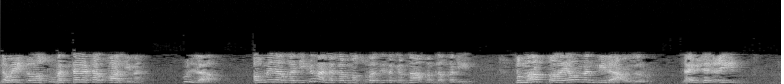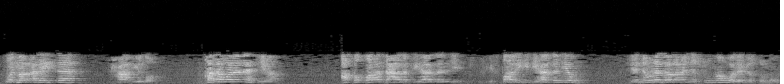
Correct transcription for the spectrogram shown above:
نويت أن أصوم السنة القادمة كلها أو من الغد كما ذكر الصورة التي ذكرناها قبل قليل. ثم أفطر يوما بلا عذر. لا يوجد عيد والمرأة ليست حائضة. قال أولا أثم. عصى الله تعالى في هذا في إفطاره لهذا اليوم لأنه نذر أن يصومه ولم يصومه.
